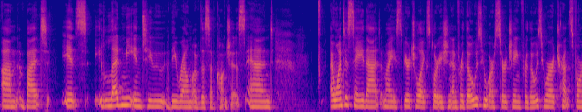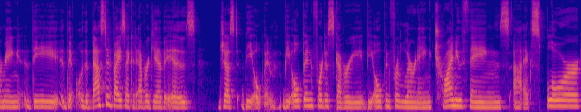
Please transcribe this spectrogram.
Um, but it's it led me into the realm of the subconscious and I want to say that my spiritual exploration and for those who are searching for those who are transforming the the the best advice I could ever give is just be open. Be open for discovery. Be open for learning. Try new things. Uh, explore.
